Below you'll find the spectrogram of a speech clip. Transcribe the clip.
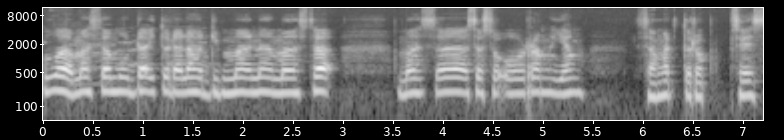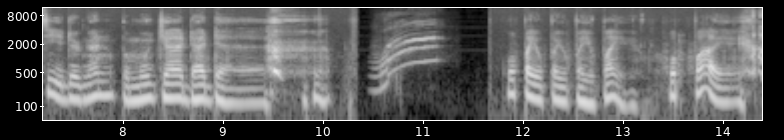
gua masa muda itu adalah di mana masa Masa seseorang yang sangat terobsesi dengan pemuja dada. opai, opai, opai, opai, opai.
